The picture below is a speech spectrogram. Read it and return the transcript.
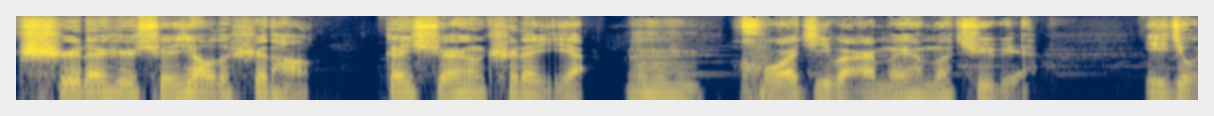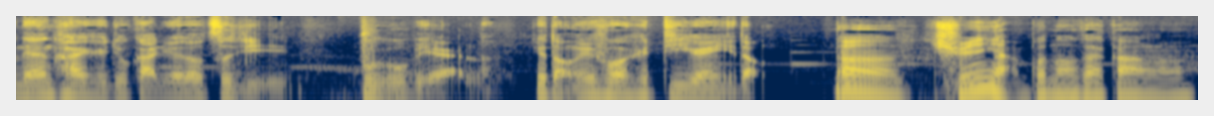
吃的是学校的食堂，跟学生吃的一样，嗯，活基本上没什么区别。一九年开始就感觉到自己不如别人了，就等于说是低人一等。那群演不能再干了吗？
